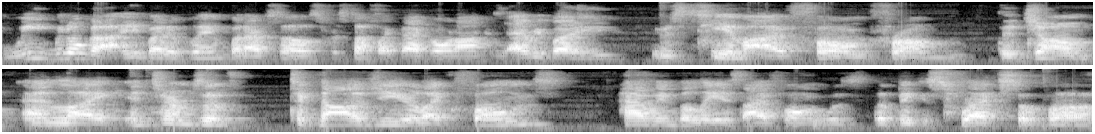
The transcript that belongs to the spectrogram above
we we don't got anybody to blame but ourselves for stuff like that going on because everybody was team iPhone from the jump and like in terms of technology or like phones, having the latest iPhone was the biggest flex of uh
